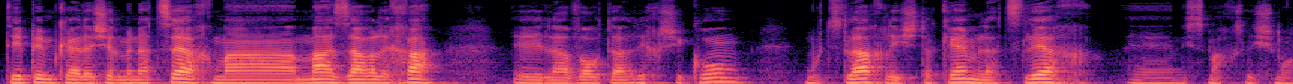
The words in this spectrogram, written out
טיפים כאלה של מנצח, מה, מה עזר לך אה, לעבור תהליך שיקום מוצלח, להשתקם, להצליח, נשמח לשמוע.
